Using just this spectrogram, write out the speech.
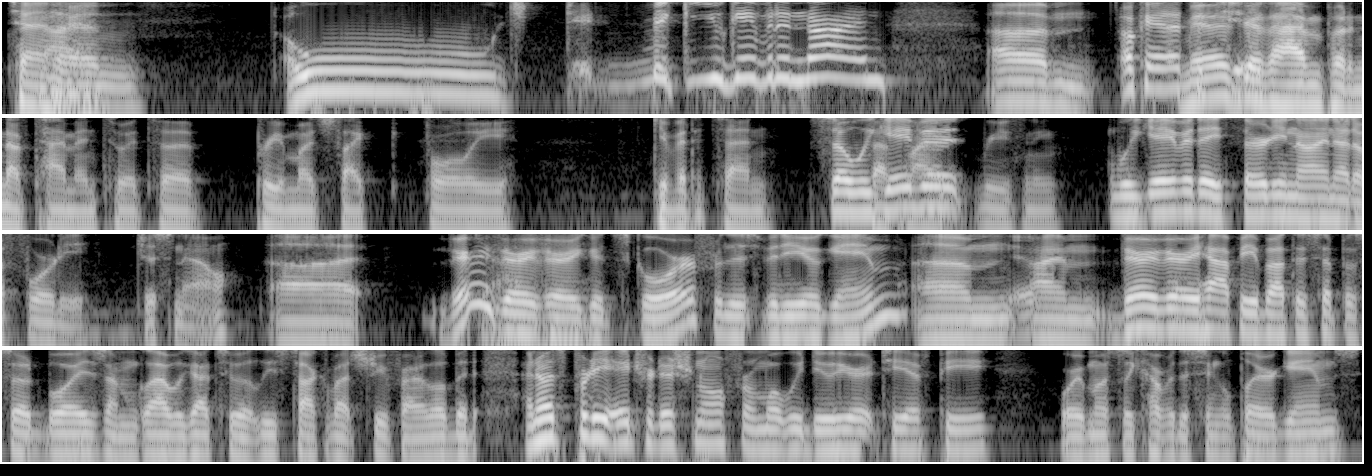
ten. Ten. Oh, Mickey, you gave it a nine. Um, okay, that's Maybe a T- because I haven't put enough time into it to pretty much like fully give it a ten. so we That's gave my it reasoning. we gave it a 39 out of 40 just now. Uh, very, very, very good score for this video game. Um, Yep. I'm very, very happy about this episode, boys. I'm glad we got to at least talk about Street Fighter a little bit. I know it's pretty atraditional from what we do here at TFP, where we mostly cover the single player games.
